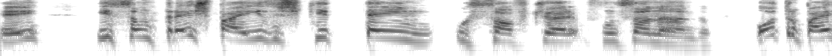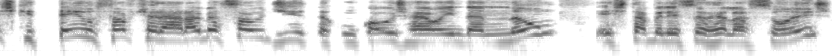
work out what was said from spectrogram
okay? e são três países que têm o software funcionando. Outro país que tem o software é a Arábia Saudita, com o qual Israel ainda não estabeleceu relações,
